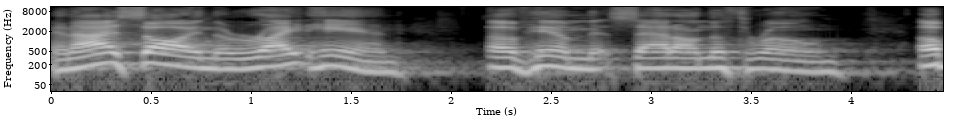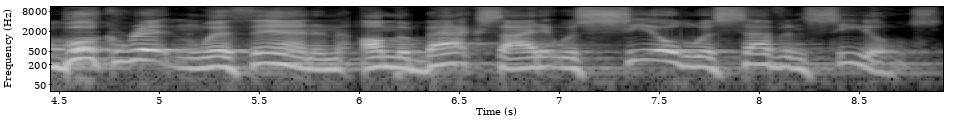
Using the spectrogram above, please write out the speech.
And I saw in the right hand of him that sat on the throne a book written within, and on the backside it was sealed with seven seals.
